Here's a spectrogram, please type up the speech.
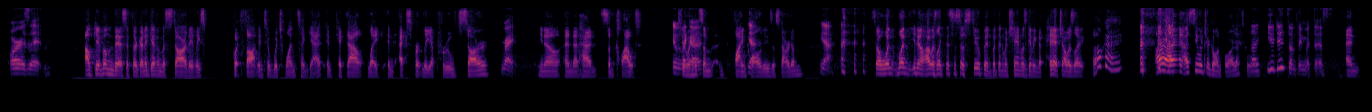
or is it I'll give them this. If they're going to give him a star, they at least put thought into which one to get and picked out like an expertly approved star, right you know, and that had some clout it was like it, a some fine yeah. qualities of stardom. yeah So when when you know, I was like, this is so stupid. But then when Shan was giving the pitch, I was like, okay, all right, I see what you're going for. That's cool. like you did something with this and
